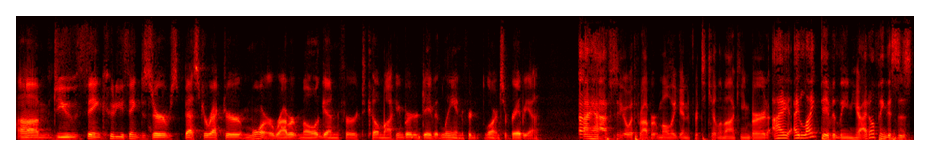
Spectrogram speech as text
Um, do you think who do you think deserves Best Director more, Robert Mulligan for To Kill a Mockingbird or David Lean for Lawrence of Arabia? I have to go with Robert Mulligan for To Kill a Mockingbird. I, I like David Lean here. I don't think this is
